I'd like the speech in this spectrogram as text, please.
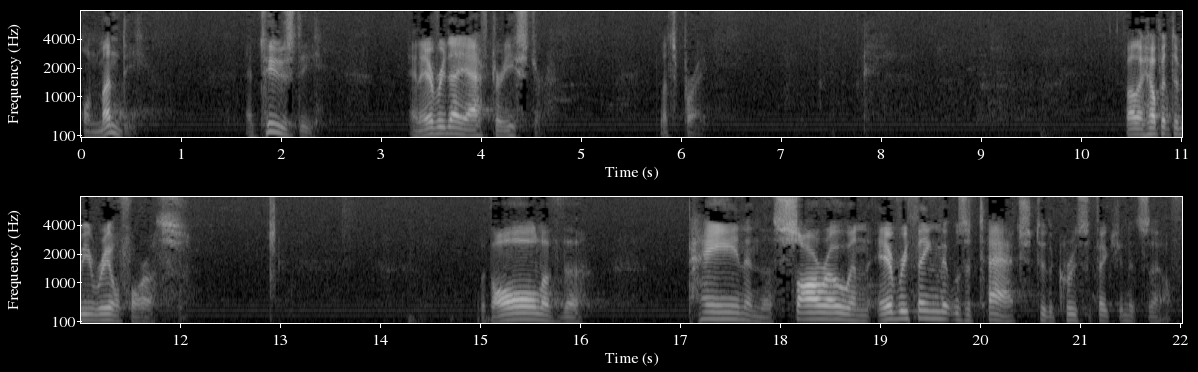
on Monday and Tuesday and every day after Easter. Let's pray. Father, help it to be real for us. With all of the pain and the sorrow and everything that was attached to the crucifixion itself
